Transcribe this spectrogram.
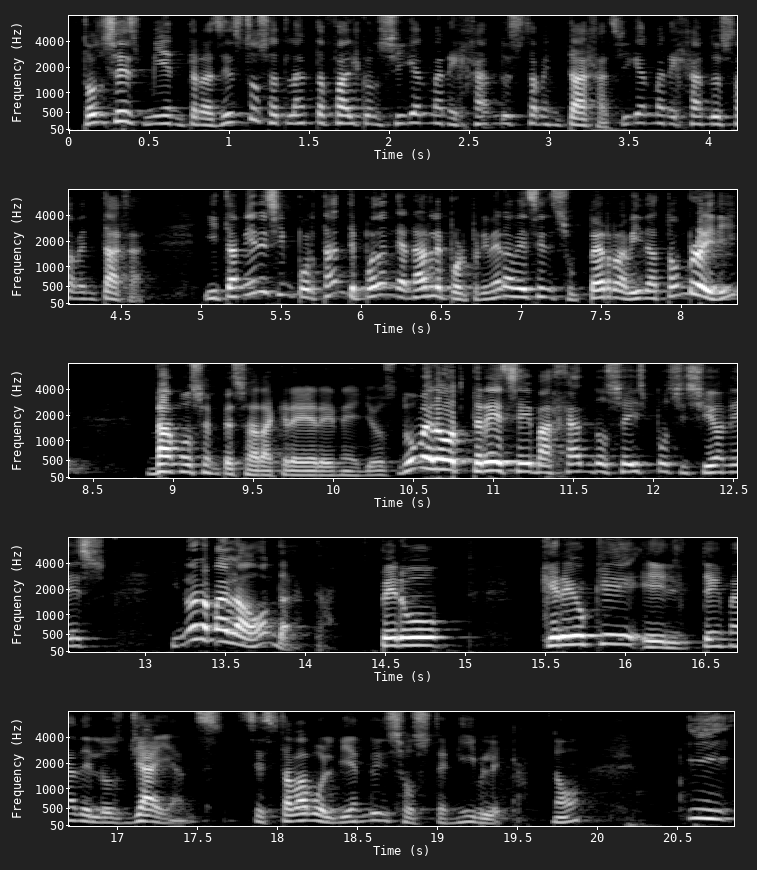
Entonces, mientras estos Atlanta Falcons sigan manejando esta ventaja, sigan manejando esta ventaja, y también es importante, puedan ganarle por primera vez en su perra vida a Tom Brady, vamos a empezar a creer en ellos. Número 13, bajando 6 posiciones, y no era mala onda acá, pero creo que el tema de los Giants se estaba volviendo insostenible, ¿no? Y,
